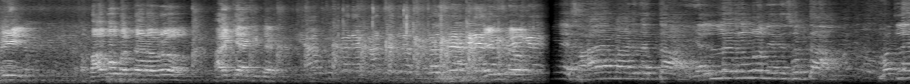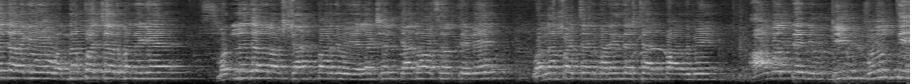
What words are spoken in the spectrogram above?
ಶ್ರೀ ಬಾಬು ಬತ್ತಾರ್ ಅವರು ಆಯ್ಕೆ ಆಗಿದ್ದಾರೆ ಸಹಾಯ ಮಾಡಿದಂತ ಎಲ್ಲರನ್ನೂ ನೆನೆಸುತ್ತಾ ಮೊದಲನೇದಾಗಿ ಹೊನ್ನಪ್ಪಾಚಾರ್ ಮನೆಗೆ ಮೊದಲನೇದಾಗ ನಾವು ಸ್ಟಾರ್ಟ್ ಮಾಡಿದ್ವಿ. ಎಲೆಕ್ಷನ್ ಕ್ಯಾನ್ವಾಸ್ ಅಂತೇಳಿ ಹೊನ್ನಪ್ಪಾಚಾರ್ ಮನೆಯಿಂದ ಸ್ಟಾರ್ಟ್ ಮಾಡಿದ್ವಿ. ಆವತ್ತೇ ನಿಮ್ ಟೀಮ್ ಪೂರ್ತಿ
